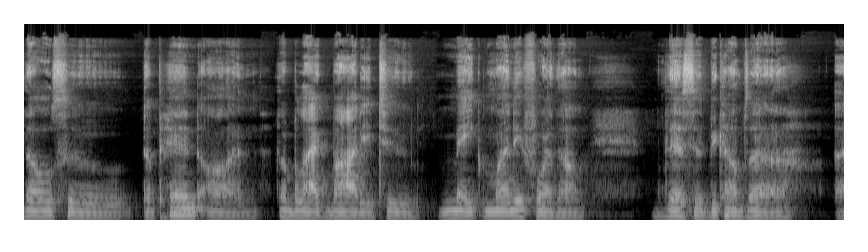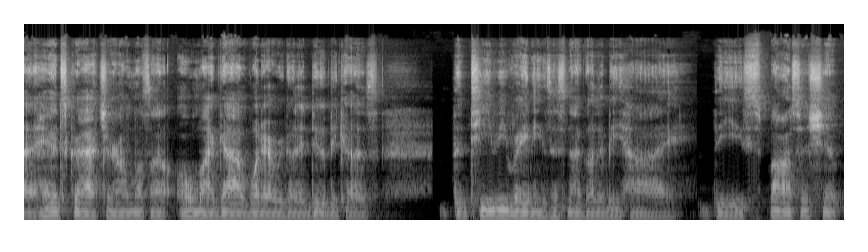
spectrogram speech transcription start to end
those who depend on the black body to make money for them, this it becomes a, a head scratcher, almost like, oh my god, what are we going to do? Because the TV ratings is not going to be high. The sponsorship,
